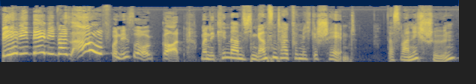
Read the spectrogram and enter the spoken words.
Baby, Baby, pass auf! Und ich so, oh Gott. Meine Kinder haben sich den ganzen Tag für mich geschämt. Das war nicht schön.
